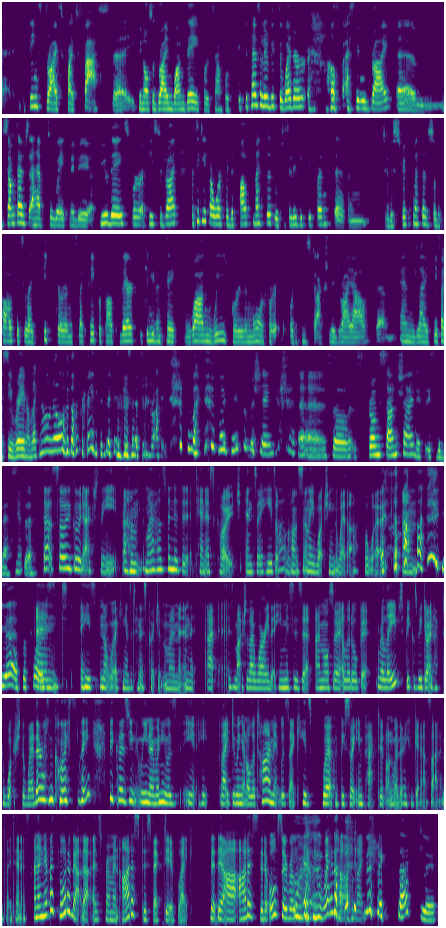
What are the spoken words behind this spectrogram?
things dries quite fast. Uh, it can also dry in one day, for example. It depends a little bit the weather, how fast it will dry. Um, sometimes I have to wait maybe a few days for a piece to dry, particularly if I work with the pulp method, which is a little bit different. Um, to the strip method. So the pulp is like thicker and it's like paper pulp. There, it can even take one week or even more for for the piece to actually dry out. Um, and like if I see rain, I'm like, no, no, don't rain today because I have to dry my, my paper mache. Uh, so strong sunshine is, is the best. Yeah. That's so good, actually. Um, my husband is a tennis coach, and so he's oh. constantly watching the weather for work. Um, yes, of course. And he's not working as a tennis coach at the moment. And I, as much as I worry that he misses it, I'm also a little bit relieved because we don't have to watch the weather as closely. Because you know, you know when he was he, he like doing it all the time, it was like his work would be so impacted on whether he could get outside and play tennis. And I never thought about that as from an artist perspective, like that there are artists that are also relying on the weather. Like exactly.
